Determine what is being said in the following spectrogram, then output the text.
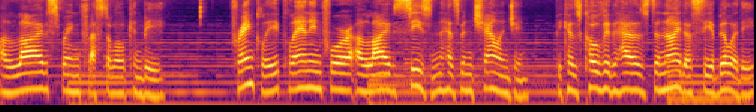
a live spring festival can be. Frankly, planning for a live season has been challenging because COVID has denied us the ability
